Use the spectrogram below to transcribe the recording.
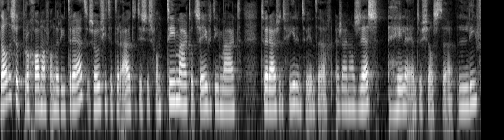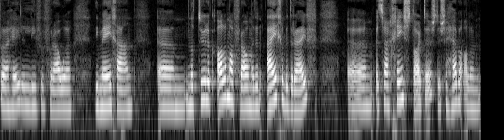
dat is het programma van de retreat. Zo ziet het eruit. Het is dus van 10 maart tot 17 maart 2024. Er zijn al zes hele enthousiaste, lieve, hele lieve vrouwen die meegaan. Um, natuurlijk allemaal vrouwen met een eigen bedrijf. Um, het zijn geen starters, dus ze hebben al een,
